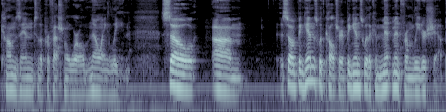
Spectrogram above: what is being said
comes into the professional world knowing lean. So um, so it begins with culture. It begins with a commitment from leadership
